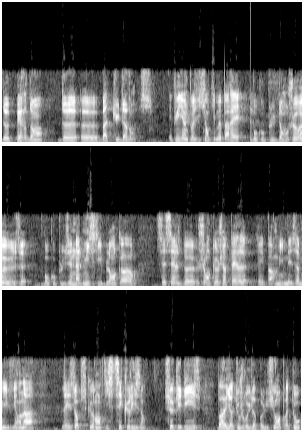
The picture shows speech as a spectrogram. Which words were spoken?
de perdant, de euh, battu d'avance. Et puis, il y a une position qui me paraît beaucoup plus dangereuse, beaucoup plus inadmissible encore, c'est celle de gens que j'appelle, et parmi mes amis il y en a, les obscurantistes sécurisants. Ceux qui disent, bah, il y a toujours eu de la pollution, après tout,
